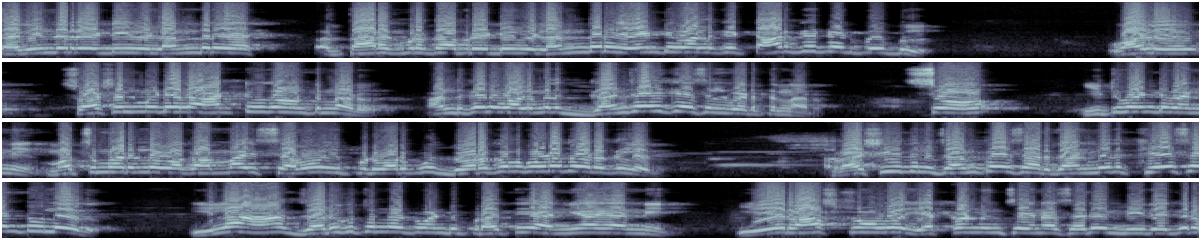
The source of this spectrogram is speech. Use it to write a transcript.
సవీందర్ రెడ్డి వీళ్ళందరూ తారక ప్రతాప్ రెడ్డి వీళ్ళందరూ ఏంటి వాళ్ళకి టార్గెటెడ్ పీపుల్ వాళ్ళు సోషల్ మీడియాలో యాక్టివ్గా ఉంటున్నారు. అందుకని వాళ్ళ మీద గంజాయి కేసులు పెడుతున్నారు. సో ఇటువంటివన్నీ మచ్చుమరిలో ఒక అమ్మాయి శవం ఇప్పటి వరకు దొరకను కూడా దొరకలేదు. రషీద్ని చంపేశారు. దాని మీద కేసు అంటూ లేదు. ఇలా జరుగుతున్నటువంటి ప్రతి అన్యాయాన్ని ఏ రాష్ట్రంలో ఎక్కడి నుంచైనా సరే మీ దగ్గర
